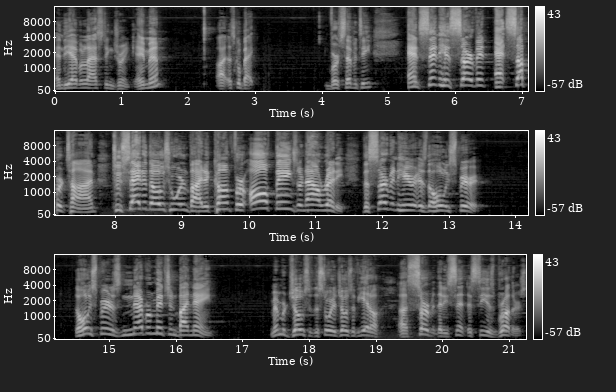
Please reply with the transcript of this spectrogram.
and the everlasting drink. Amen? All right, let's go back. Verse 17 and sent his servant at supper time to say to those who were invited, Come, for all things are now ready. The servant here is the Holy Spirit. The Holy Spirit is never mentioned by name. Remember Joseph, the story of Joseph, he had a, a servant that he sent to see his brothers.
